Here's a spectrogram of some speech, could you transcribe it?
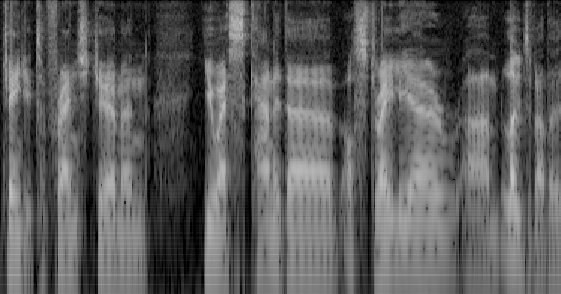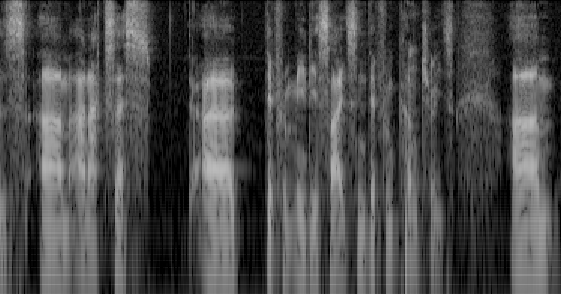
change it to French, German, US, Canada, Australia, um, loads of others, um, and access uh, different media sites in different countries. Um,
